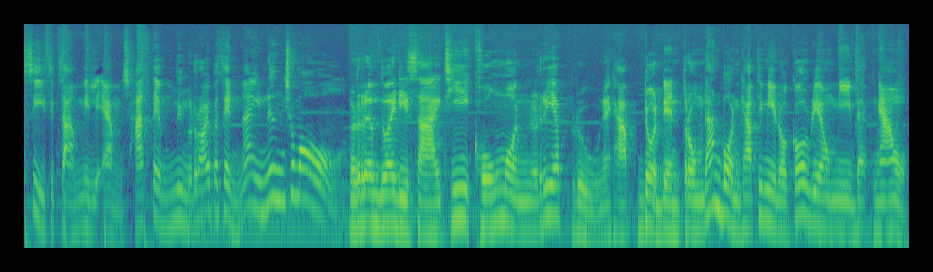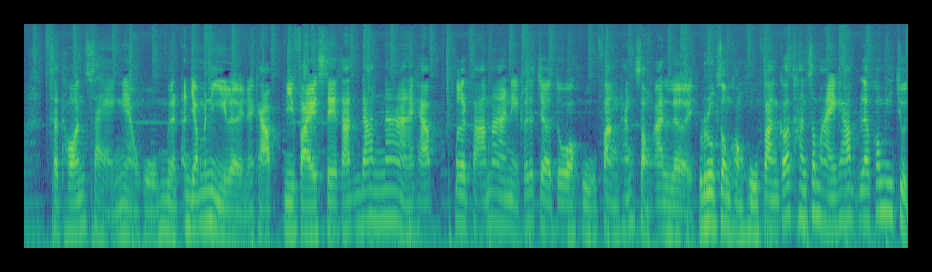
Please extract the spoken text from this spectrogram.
543 มิลลิแอมชาร์จเต็ม 100%ใน 1 ชั่วโมง เริ่มด้วยดีไซน์ที่โค้งมนเรียบหรูนะครับ โดดเด่นตรงด้านบนครับที่มีโลโก้ Realme แบบเงา สะท้อนแสงเนี่ยโอ้โหเหมือนอัญมณีเลยนะครับ มีไฟสเตตัสด้านหน้านะครับ เปิดฝามาเนี่ยก็จะเจอตัวหูฟังทั้ง 2 อันเลย รูปทรงของหูฟังก็ทันสมัยครับ แล้วก็มีจุด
